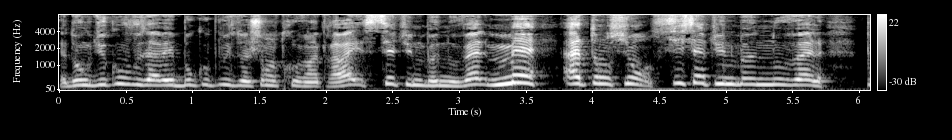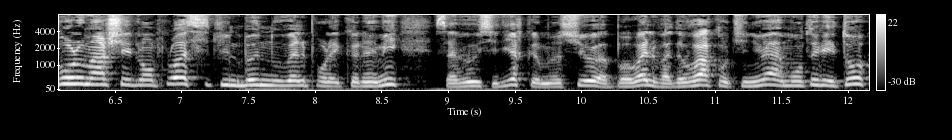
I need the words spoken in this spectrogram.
Donc du coup, vous avez beaucoup plus de chances de trouver un travail. C'est une bonne nouvelle. Mais attention, si c'est une bonne nouvelle pour le marché de l'emploi, c'est une bonne nouvelle pour l'économie. Ça veut aussi dire que Monsieur Powell va devoir continuer à monter les taux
